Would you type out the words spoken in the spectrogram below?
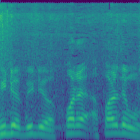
ভিডিও ভিডিও পরে পরে দেবো।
